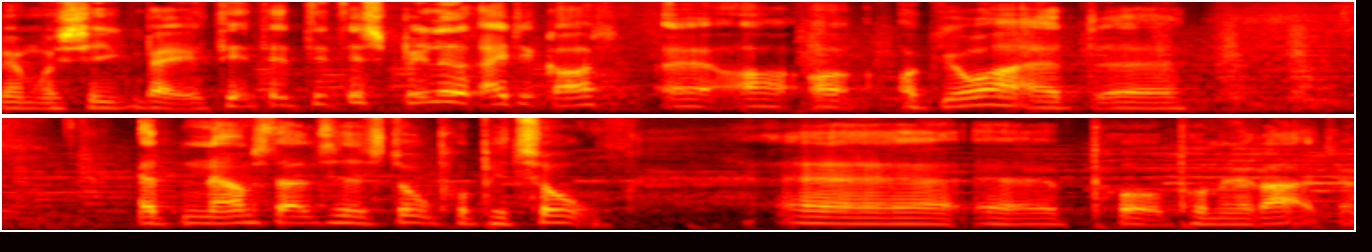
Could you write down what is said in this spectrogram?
med musikken bag. Det, det, det, det spillede rigtig godt, øh, og, og, og gjorde, at, øh, at den nærmest altid stod på P2 øh, øh, på, på min radio.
